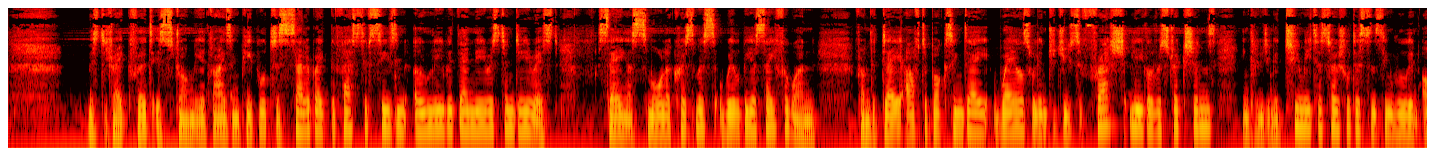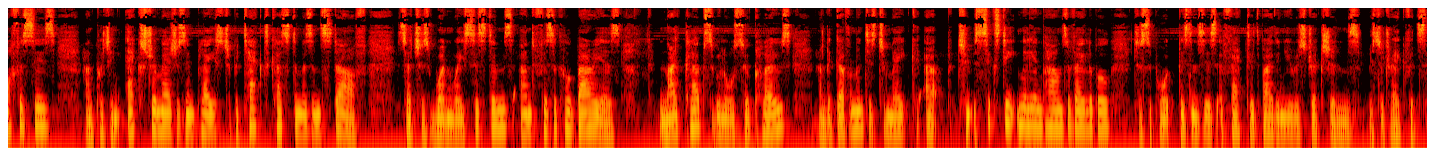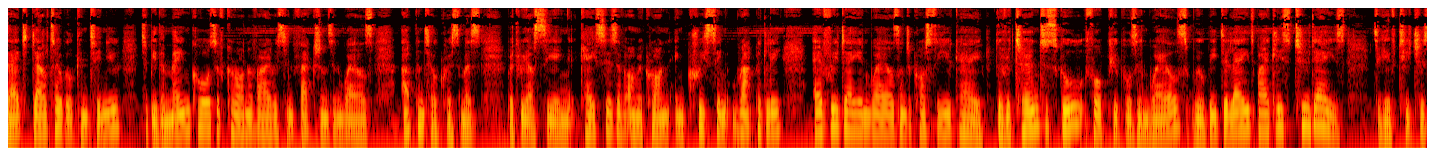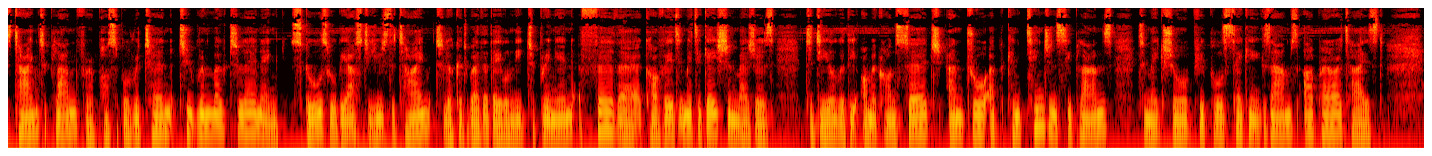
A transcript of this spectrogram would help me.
Mr. Drakeford is strongly advising people to celebrate the festive season only with their nearest and dearest, saying a smaller Christmas will be a safer one. From the day after Boxing Day, Wales will introduce fresh legal restrictions, including a two metre social distancing rule in offices and putting extra measures in place to protect customers and staff, such as one way systems and physical barriers. Nightclubs will also close, and the government is to make up to £60 million available to support businesses affected by the new restrictions. Mr. Drakeford said Delta will continue to be the main cause of coronavirus infections in Wales up until Christmas, but we are seeing cases of Omicron increasing rapidly every day in Wales and across the UK. The return to school for pupils in Wales will be delayed by at least two days to give teachers time to plan for a possible return to remote learning. Schools will be asked to use the time to look at whether they will need to bring in further COVID mitigation measures to deal with the Omicron surge and draw up contingency plans to make sure pupils taking exams are prioritised.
